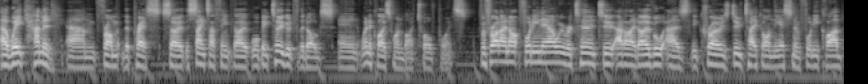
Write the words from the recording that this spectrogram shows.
a week hammered um, from the press. So the Saints, I think, though, will be too good for the Dogs and win a close one by 12 points. For Friday night footy now, we return to Adelaide Oval as the Crows do take on the Essendon Footy Club.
